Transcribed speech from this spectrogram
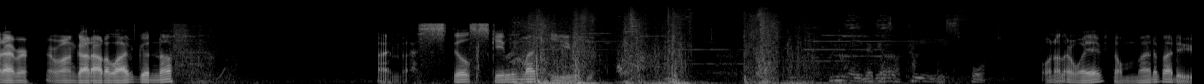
Whatever. Everyone got out alive. Good enough. I'm uh, still scaling my view. Another wave. Don't mind if I do.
